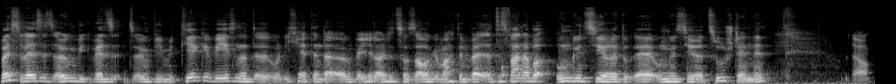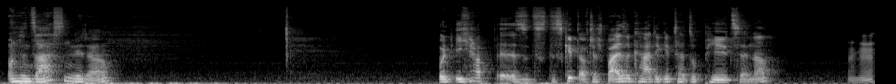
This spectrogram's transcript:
Weißt du, wäre es jetzt irgendwie, wäre es jetzt irgendwie mit dir gewesen und, äh, und ich hätte dann da irgendwelche Leute zur Sau gemacht, das waren aber ungünstigere, äh, ungünstigere Zustände. Ja. Und dann saßen wir da. Und ich habe, also das, das, gibt auf der Speisekarte gibt halt so Pilze, ne? Mhm.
